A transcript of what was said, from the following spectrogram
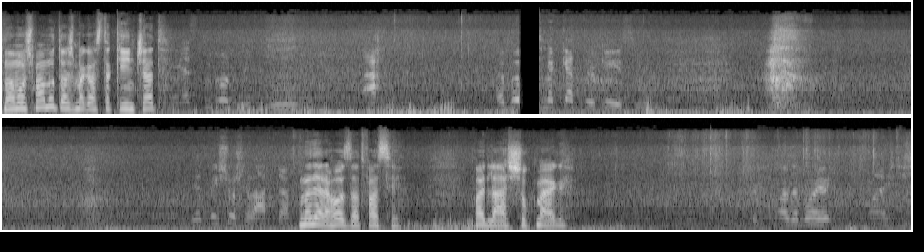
Na most már mutasd meg azt a kincset. Ezt tudod mi? Ah. Ebből meg kettő készül. Ilyet még sose láttam. Na gyere, hozzad, faszi. Hagy lássuk meg. Az a baj, hogy van egy kis...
